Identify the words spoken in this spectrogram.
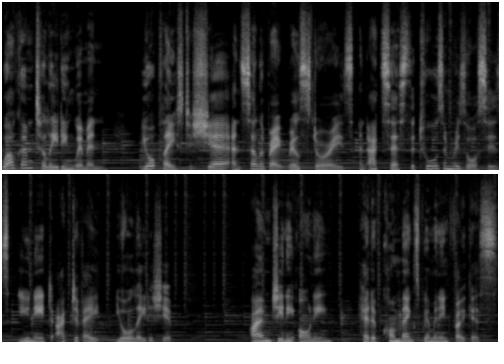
Welcome to Leading Women, your place to share and celebrate real stories and access the tools and resources you need to activate your leadership. I'm Ginny Olney, head of CommBank's Women in Focus,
